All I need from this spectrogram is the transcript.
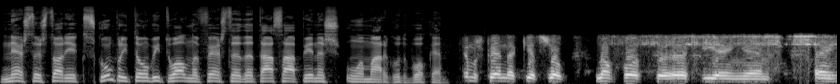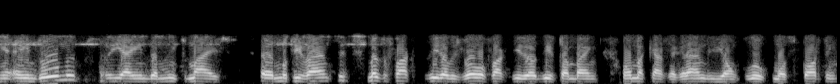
Nesta história que se cumpre e tão habitual na festa da taça, há apenas um amargo de boca. Temos pena que esse jogo não fosse aqui em, eh, em, em Dume, seria ainda muito mais uh, motivante, mas o facto de ir a Lisboa, o facto de ir, de ir, também a uma casa grande e a um clube como o Sporting,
